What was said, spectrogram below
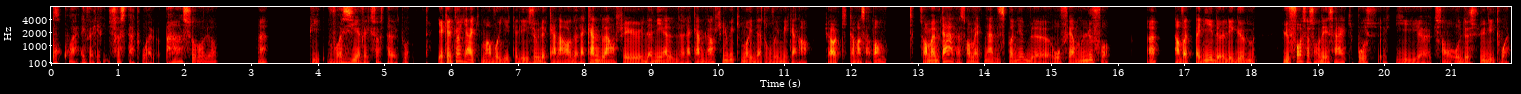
Pourquoi? Hey, Valérie, ça, c'est à toi, là. Prends ça, là. Puis vas-y avec ça, c'est avec toi. Il y a quelqu'un hier qui m'a envoyé que des œufs de canard de la canne blanche chez Daniel de la canne blanche. C'est lui qui m'a aidé à trouver mes canards. J'ai hâte qu'il commence à pondre. Ils sont en même temps, sont maintenant disponibles euh, aux fermes Lufa. Hein? Dans votre panier de légumes. Lufa, ce sont des serres qui poussent, qui, qui sont au-dessus des toits.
